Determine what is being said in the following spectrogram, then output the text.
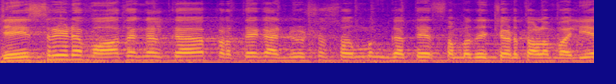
ജയശ്രീയുടെ വാദങ്ങൾക്ക് പ്രത്യേക അന്വേഷണ സംഘത്തെ സംബന്ധിച്ചിടത്തോളം വലിയ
